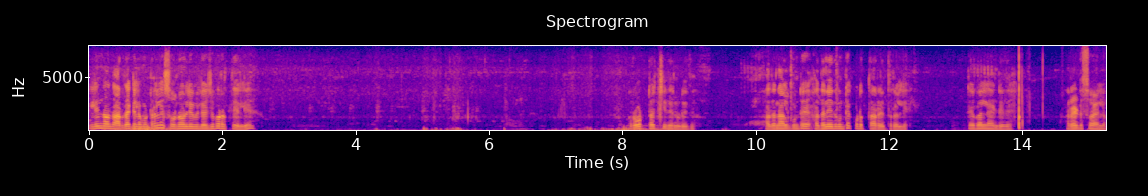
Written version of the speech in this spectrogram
ಇಲ್ಲಿಂದ ಒಂದು ಅರ್ಧ ಕಿಲೋಮೀಟ್ರಲ್ಲಿ ಸೋನೋಲಿ ವಿಲೇಜ್ ಬರುತ್ತೆ ಇಲ್ಲಿ. ರೋಡ್ ಟಚ್ ಇದೆ ನೋಡಿ ಇದು. ಹದಿನಾಲ್ಕು ಗುಂಟೆ, ಹದಿನೈದು ಗುಂಟೆ ಕೊಡುತ್ತಾರೆ ಇದರಲ್ಲಿ. ಟೇಬಲ್ ಲ್ಯಾಂಡ್ ಇದೆ. Red soil.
